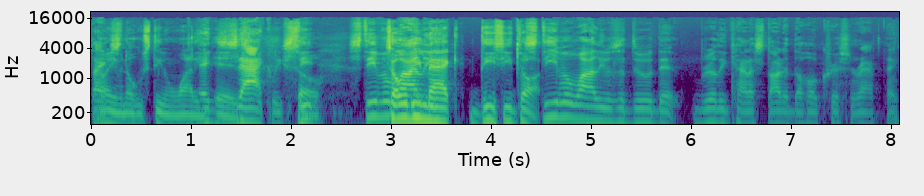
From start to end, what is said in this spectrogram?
Like, don't even know who Stephen Wiley is. exactly. So, Ste- Stephen Toby Wiley, Mac, DC Talk. Stephen Wiley was a dude that really kind of started the whole Christian rap thing.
